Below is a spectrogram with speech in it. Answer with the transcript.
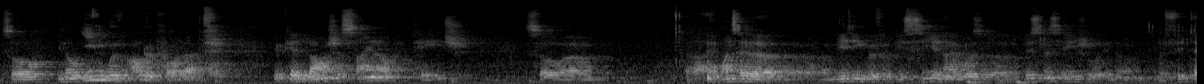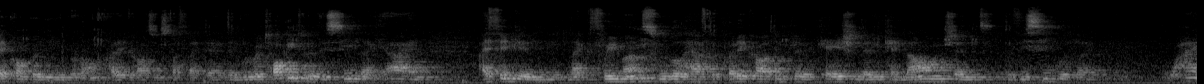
So you know, even without a product, you can launch a sign-up page. So um, uh, I once had a, a, meeting with a VC, and I was a business angel in a, in a fintech company around credit cards and stuff like that. And we were talking to the VC, like, yeah, and I think in like three months we will have the credit card implementation, then we can launch. And the VC was like why?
